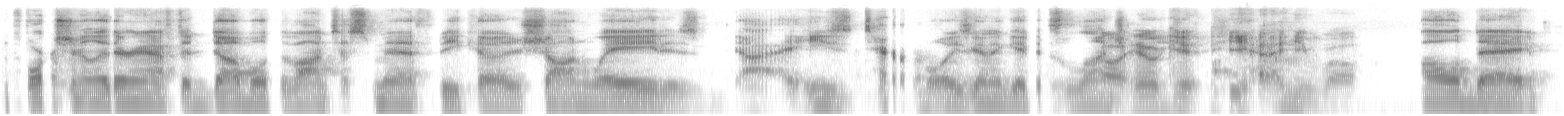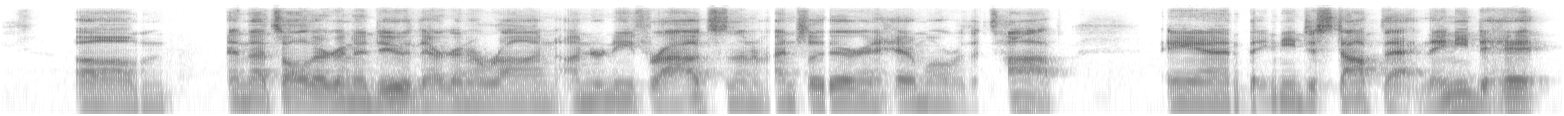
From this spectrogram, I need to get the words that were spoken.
unfortunately, they're gonna have to double Devonta Smith because Shaun Wade is uh, he's terrible. He's gonna get his lunch Oh, he'll get yeah, he will. all day. Um, and that's all they're going to do. They're going to run underneath routes, and then eventually they're going to hit him over the top. And they need to stop that. And they need to hit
